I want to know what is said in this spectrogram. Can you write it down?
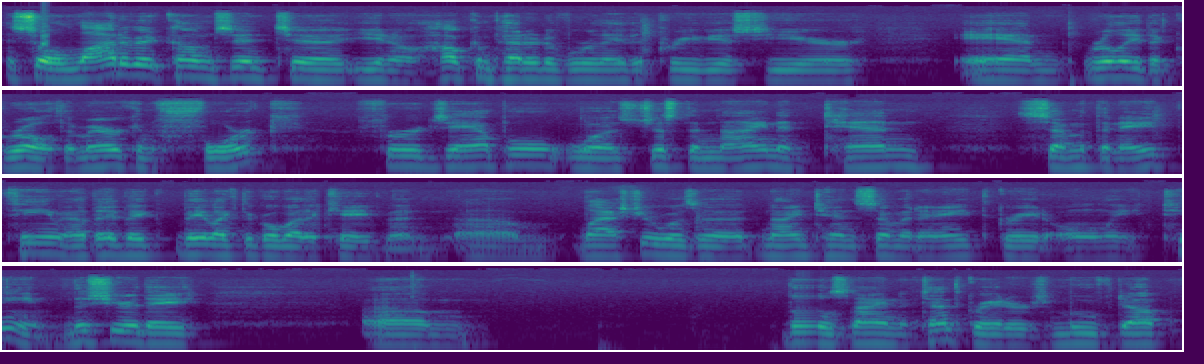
and so a lot of it comes into you know how competitive were they the previous year, and really the growth. American Fork, for example, was just a nine and ten seventh and eighth team. Uh, they, they, they like to go by the cavemen. Um, last year was a 9, 10, 7, and 8th grade only team. This year they, um, those 9 and 10th graders moved up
